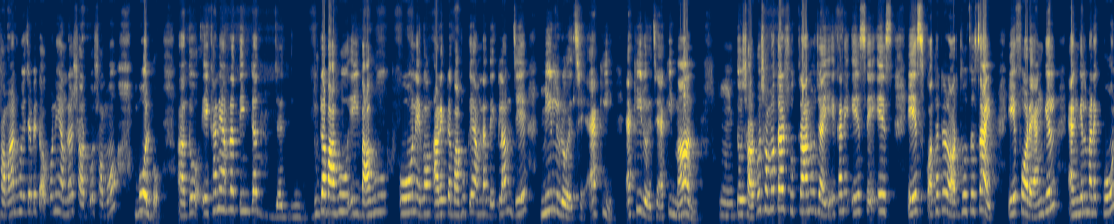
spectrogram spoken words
সমান হয়ে যাবে তখনই আমরা সর্বসম বলব। তো এখানে আমরা তিনটা দুটা বাহু, এই বাহু কোণ এবং আরেকটা বাহুকে আমরা দেখলাম যে মিল রয়েছে, একই একই রয়েছে, একই মান। তো সর্বসমতার সূত্রানুযায়ী এখানে এস এ এস এস কথাটার অর্থ হচ্ছে side A for angle angle মানে কোণ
